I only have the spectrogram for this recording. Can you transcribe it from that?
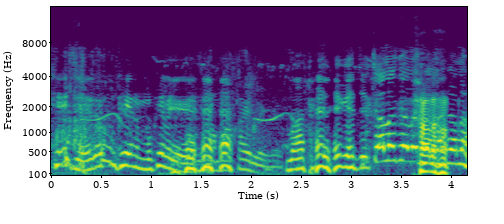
খেয়েছে এরকম খেয়ে মুখে লেগে গেছে। মাথায় লেগেছে চলো চলো চলো। চলো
